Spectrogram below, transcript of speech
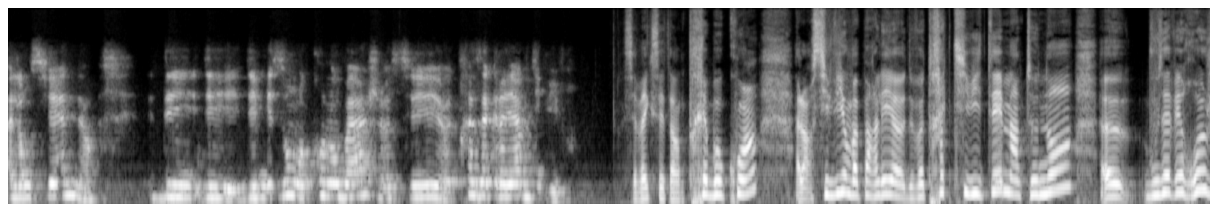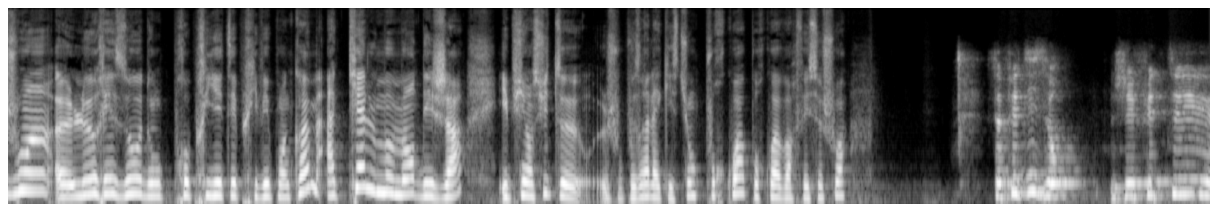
à l'ancienne, des, des, maisons en colombage. C'est très agréable d'y vivre. C'est vrai que c'est un très beau coin. Alors Sylvie, on va parler euh, de votre activité maintenant. Euh, vous avez rejoint euh, le réseau donc propriétéprivée.com. À quel moment déjà? Et puis ensuite, je vous poserai la question pourquoi Pourquoi avoir fait ce choix? Ça fait dix ans. J'ai fêté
